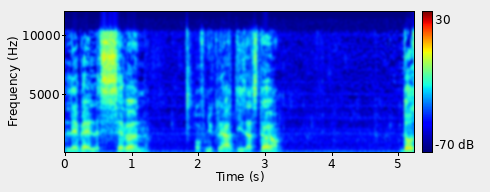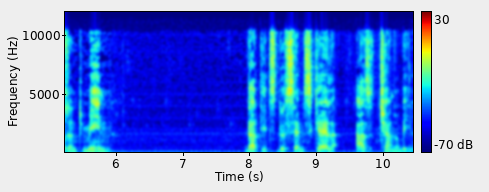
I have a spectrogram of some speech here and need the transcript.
level 7 of nuclear disaster doesn't mean that it's the same scale as Chernobyl.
